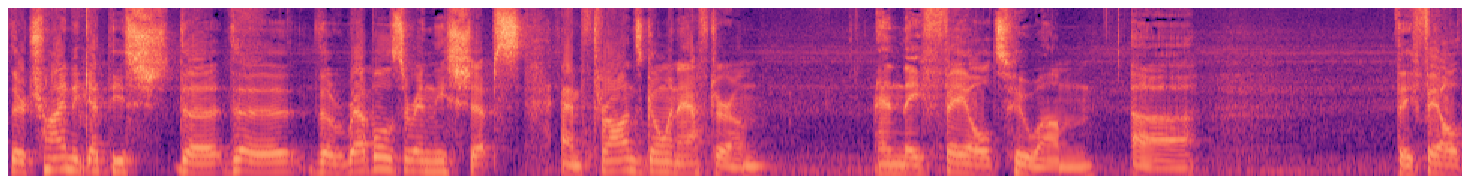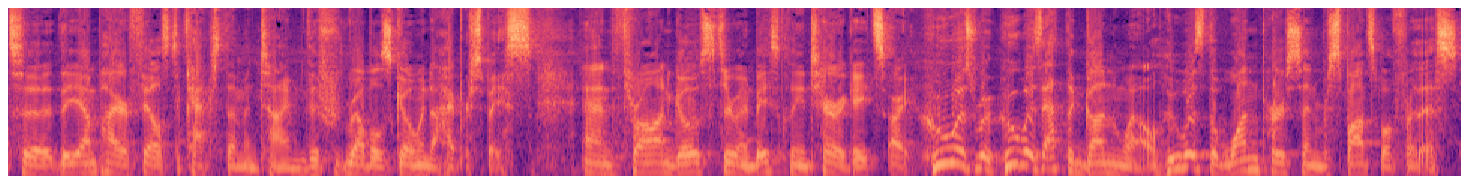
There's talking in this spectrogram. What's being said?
they're trying to get these sh- the the the rebels are in these ships and Thrawn's going after them, and they fail to um uh they fail to the Empire fails to catch them in time. The rebels go into hyperspace, and Thrawn goes through and basically interrogates. All right, who was who was at the gun well? Who was the one person responsible for this?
